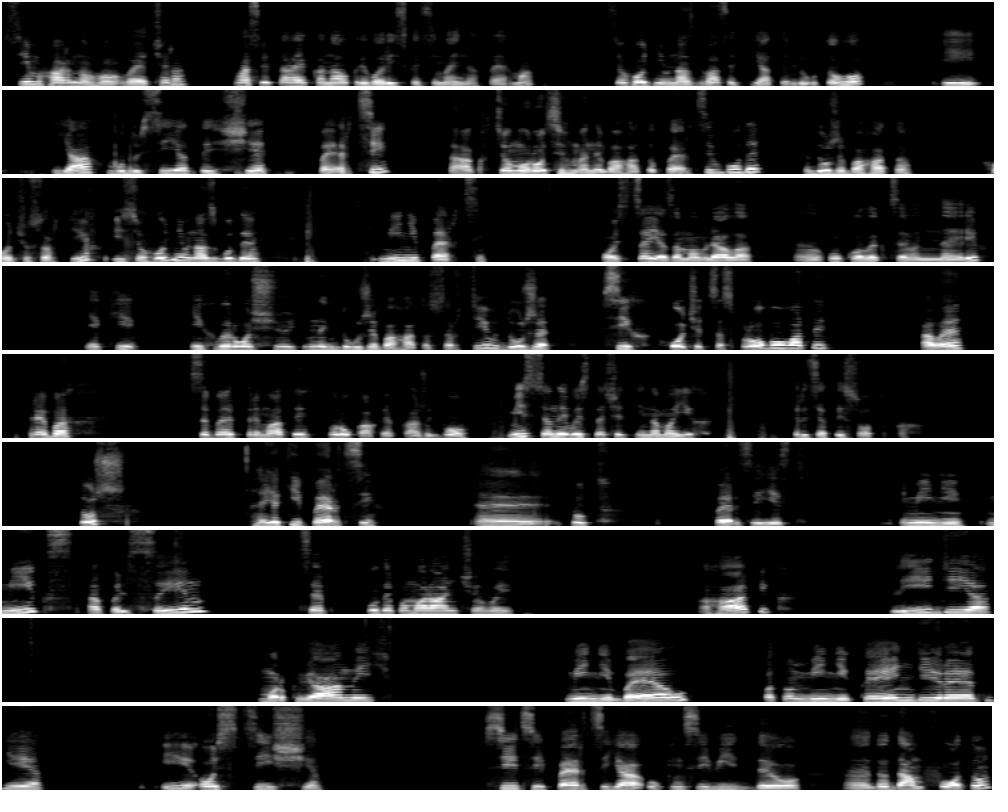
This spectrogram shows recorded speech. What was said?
Всім гарного вечора. Вас вітає канал Криворізька сімейна ферма. Сьогодні в нас 25 лютого, і я буду сіяти ще перці. Так, в цьому році в мене багато перців буде, дуже багато хочу сортів. І сьогодні в нас буде міні-перці. Ось це я замовляла е, у колекціонерів, які їх вирощують. В них дуже багато сортів, дуже всіх хочеться спробувати, але треба себе тримати у руках, як кажуть, бо місця не вистачить і на моїх 30 сотках. Тож, які перці? Е, Тут перці є міні-мікс, апельсин, це буде помаранчевий, гапік, лідія, морквяний, міні-бел, потім міні-кенді ред є. І ось ці ще. Всі ці перці я у кінці відео додам фото,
